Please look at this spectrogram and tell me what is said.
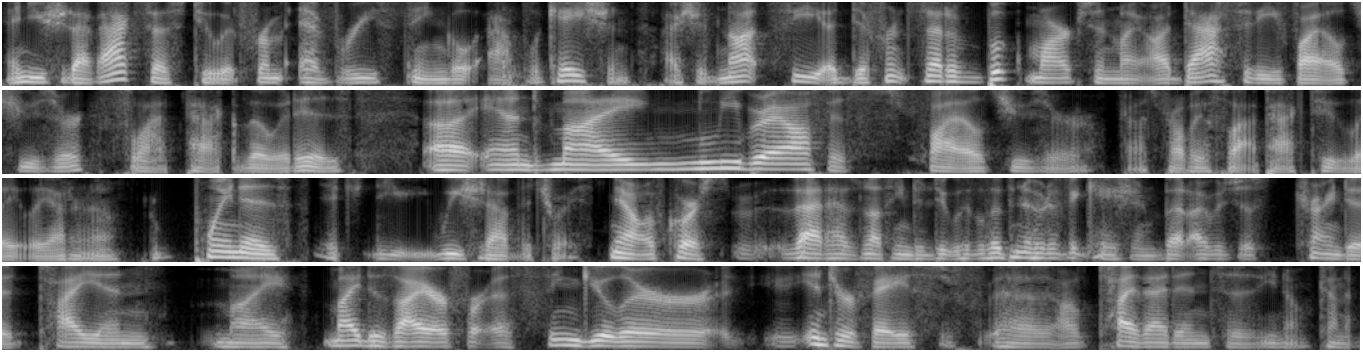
And you should have access to it from every single application. I should not see a different set of bookmarks in my Audacity file chooser, Flatpak though it is, uh, and my LibreOffice file chooser. That's probably a Flatpak too lately. I don't know. Point is, it, we should have the choice. Now, of course, that has nothing to do with lib notification, but I was just trying to tie in my my desire for a singular interface. Uh, I'll tie that into you know kind of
